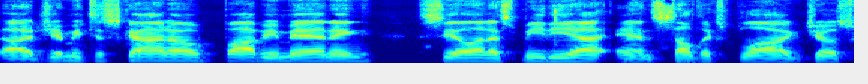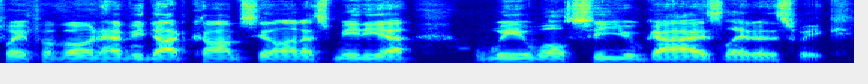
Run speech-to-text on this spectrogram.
Uh, Jimmy Toscano, Bobby Manning, CLNS Media, and Celtics blog, Josue Pavone, Heavy.com, CLNS Media. We will see you guys later this week.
